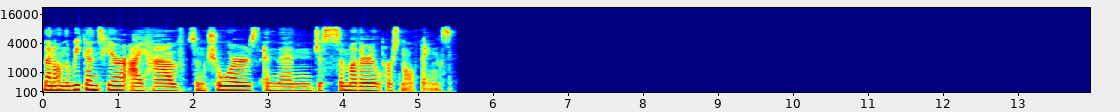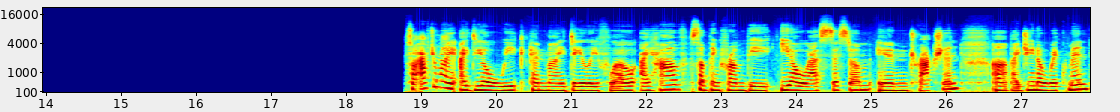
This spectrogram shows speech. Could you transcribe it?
Then on the weekends here, I have some chores and then just some other personal things. So after my ideal week and my daily flow, I have something from the EOS system in Traction uh, by Gino Wickman.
